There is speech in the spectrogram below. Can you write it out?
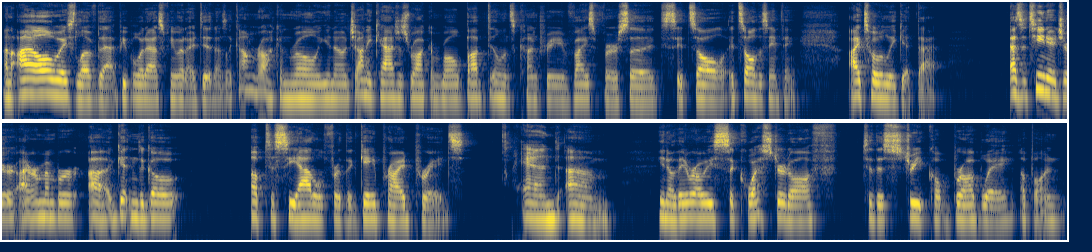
And I always loved that. People would ask me what I did. I was like, I'm rock and roll. You know, Johnny Cash is rock and roll. Bob Dylan's country, vice versa. It's it's all it's all the same thing. I totally get that. As a teenager, I remember uh, getting to go up to Seattle for the gay pride parades, and um, you know they were always sequestered off to this street called Broadway up on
